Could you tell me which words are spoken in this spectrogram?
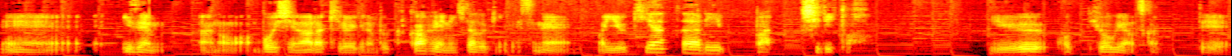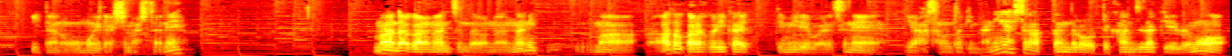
えー、以前、あの、 Voicy の荒木博行のブックカフェに来た時にですね、まあ、行き当たりばっちりという表現を使っていたのを思い出しましたね。まあだからなんつうんだろうな、何、まあ後から振り返ってみればですね、いや、その時何がしたかったんだろうって感じだけれども、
